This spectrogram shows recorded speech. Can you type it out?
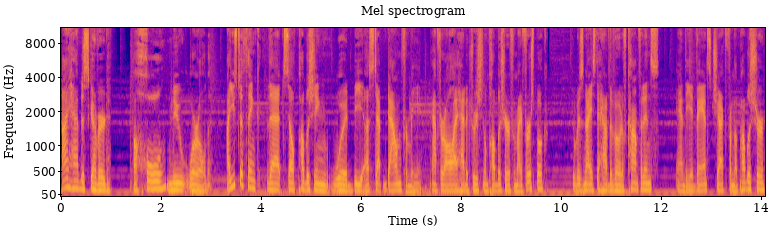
I have discovered a whole new world. I used to think that self publishing would be a step down for me. After all, I had a traditional publisher for my first book. It was nice to have the vote of confidence and the advance check from the publisher,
